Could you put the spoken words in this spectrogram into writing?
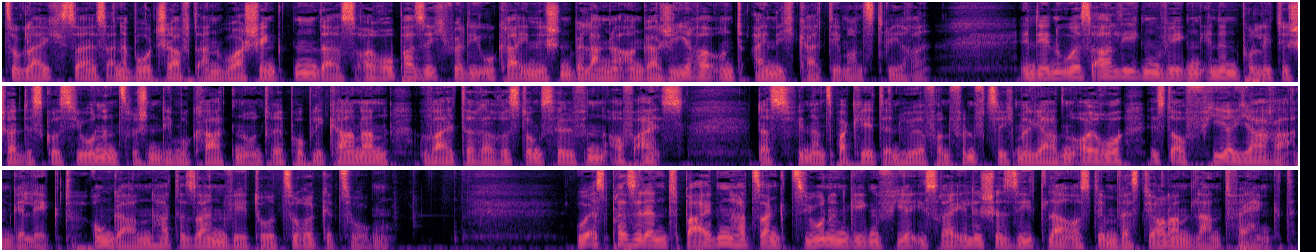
Zugleich sei es eine Botschaft an Washington, dass Europa sich für die ukrainischen Belange engagiere und Einigkeit demonstriere. In den USA liegen wegen innenpolitischer Diskussionen zwischen Demokraten und Republikanern weitere Rüstungshilfen auf Eis. Das Finanzpaket in Höhe von 50 Milliarden Euro ist auf vier Jahre angelegt. Ungarn hatte sein Veto zurückgezogen. US-Präsident Biden hat Sanktionen gegen vier israelische Siedler aus dem Westjordanland verhängt.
